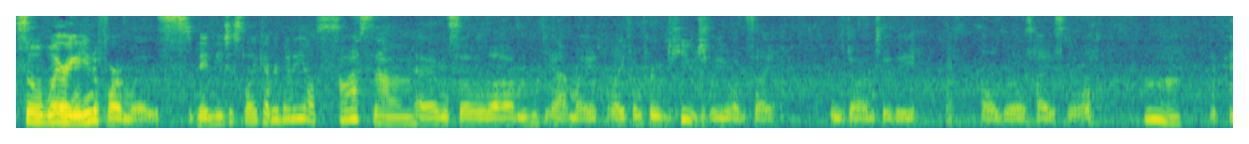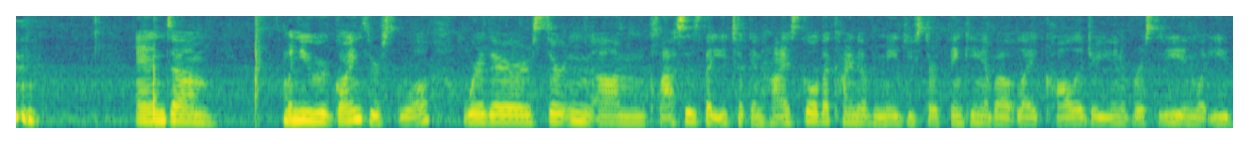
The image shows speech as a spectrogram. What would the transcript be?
So wearing a uniform was made me just like everybody else. Awesome. And so, um, yeah, my life improved hugely once I moved on to the all girls high school. Hmm. And um, when you were going through school, were there certain um, classes that you took in high school that kind of made you start thinking about like college or university and what you'd,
